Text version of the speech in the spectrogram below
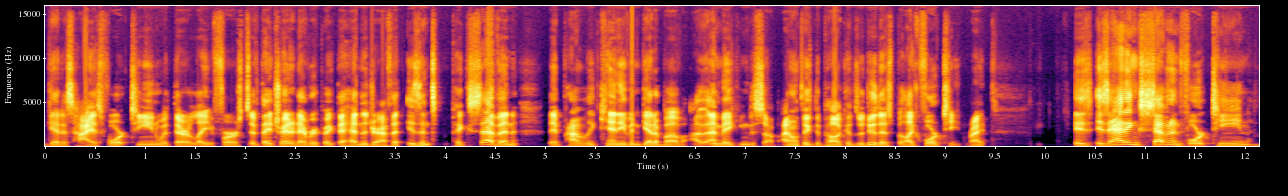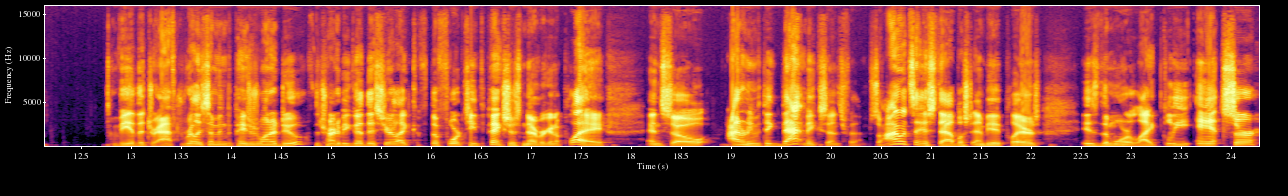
get as high as 14 with their late first. If they traded every pick they had in the draft that isn't pick seven, they probably can't even get above. I, am making this up. I don't think the Pelicans would do this, but like 14, right? Is is adding seven and 14 via the draft really something the Pacers want to do? If they're trying to be good this year, like the 14th pick's just never going to play. And so I don't even think that makes sense for them. So I would say established NBA players is the more likely answer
